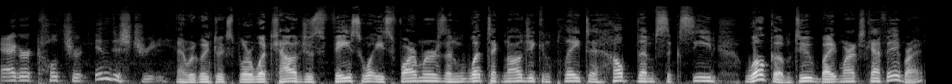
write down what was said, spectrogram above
agriculture industry. And we're going to explore what challenges face Hawaii's farmers and what technology can play to help them succeed. Welcome to Bytemarks Cafe, Brian.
